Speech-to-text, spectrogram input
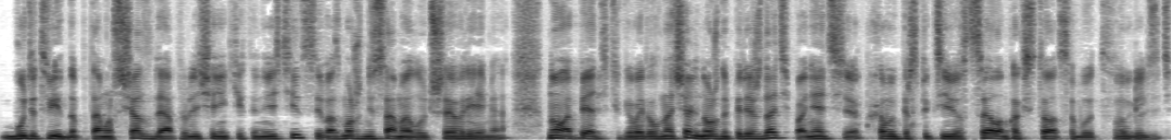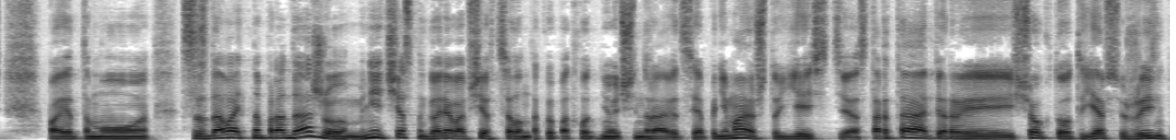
будет видно, потому что сейчас для привлечения каких-то инвестиций, возможно, не самое лучшее время. Но, опять, как говорил вначале, нужно переждать и понять, каковы перспективы в целом, как ситуация будет выглядеть. Поэтому создавать на продажу, мне, честно говоря, вообще в целом такой подход не очень нравится. Я понимаю, что есть стартаперы, еще кто-то. Я всю жизнь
